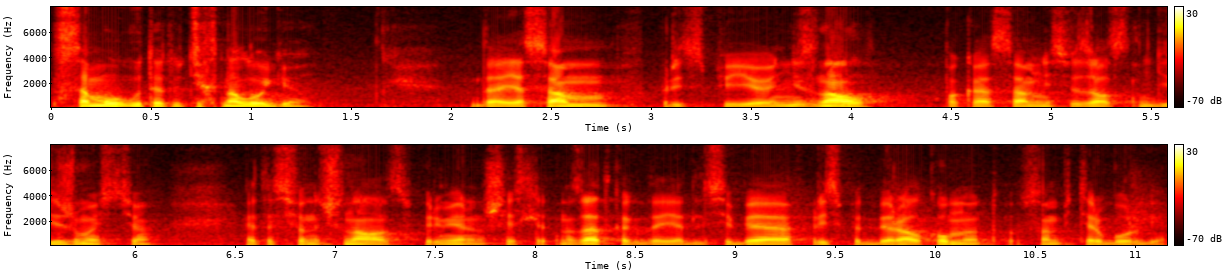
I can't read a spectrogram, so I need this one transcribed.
саму вот эту технологию. Да, я сам, в принципе, ее не знал, пока сам не связался с недвижимостью. Это все начиналось примерно 6 лет назад, когда я для себя, в принципе, отбирал комнату в Санкт-Петербурге.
